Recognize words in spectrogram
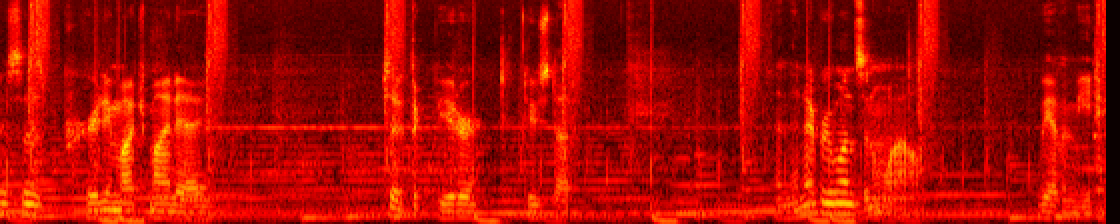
This is pretty much my day. Sit at the computer, do stuff. And then every once in a while, we have a meeting.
